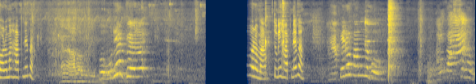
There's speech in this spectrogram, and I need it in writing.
বড় মা হাফ নেবা? হ্যাঁ আবার ওরে বেরো বড় মা তুমি হাফ নেবা? হাফেরও কম নেব। আমি পাঁচশো নেব।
